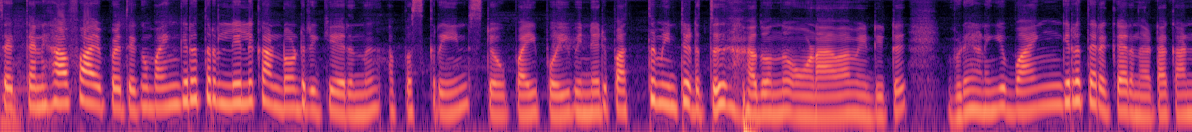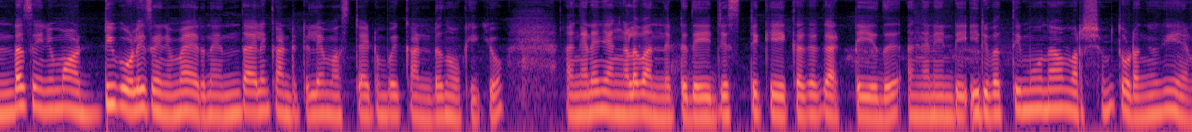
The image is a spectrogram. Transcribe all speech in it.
സെക്കൻഡ് ഹാഫ് ആയപ്പോഴത്തേക്കും ഭയങ്കര ത്രില്ലിൽ കണ്ടുകൊണ്ടിരിക്കുകയായിരുന്നു അപ്പോൾ സ്ക്രീൻ സ്റ്റോപ്പായി പോയി. പിന്നെ ഒരു പത്ത് മിനിറ്റ് എടുത്ത് അതൊന്ന് ഓണാവാൻ വേണ്ടിയിട്ട്. ഇവിടെയാണെങ്കിൽ ഭയങ്കര തിരക്കായിരുന്നു കേട്ടോ. കണ്ട സിനിമ അടിപൊളി സിനിമ ആയിരുന്നു. എന്തായാലും കണ്ടിട്ടില്ലേ? മസ്റ്റായിട്ടും പോയി കണ്ട് നോക്കിക്കോ. അങ്ങനെ ഞങ്ങൾ വന്നിട്ട് ദേ ജസ്റ്റ് കേക്കൊക്കെ കട്ട് ചെയ്ത് അങ്ങനെ എന്റെ ഇരുപത്തിമൂന്നാം വർഷം തുടങ്ങുകയാണ്.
